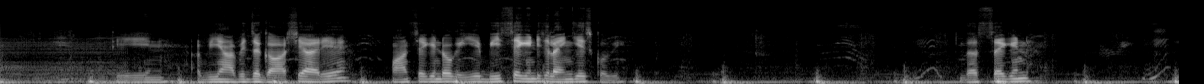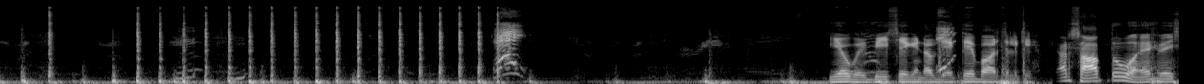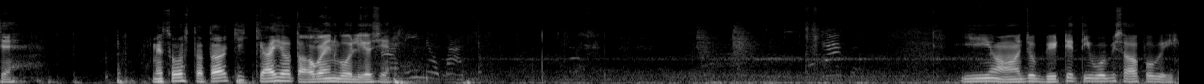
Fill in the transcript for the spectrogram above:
तीन। अभी यहाँ पे जगार से आ रही है। पाँच सेकंड हो गई है। बीस सेकंड ही चलाएँगे इसको भी। दस सेकंड। ये हो गई बीस सेकंड। अब देखते हैं बाहर चल के। यार, साफ़ तो हुआ है वैसे। मैं सोचता था कि क्या ही होता होगा इन गोलियों से। ये हाँ जो बेटे थी, वो भी साफ़ हो गई।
